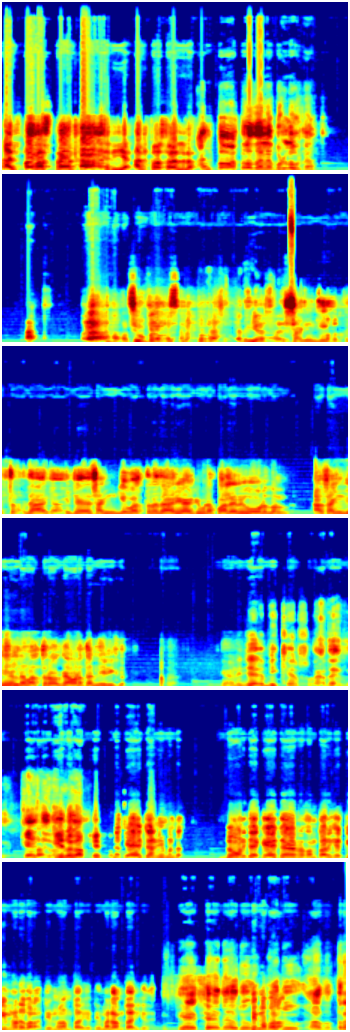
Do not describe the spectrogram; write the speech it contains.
അല്പവസ്ത്രധാരിയ അല്പവസ്ത്രമല്ലോ അല്പവസ്ത്രമല്ലോ ഫുള്ളു വസ്ത്രധാരിയായിട്ട് സംഘി വസ്ത്രധാരിയായിട്ട് ഇവിടെ പലരും ഓടുന്നുണ്ട്. ആ സംഘികളുടെ വസ്ത്രമൊക്കെ അവിടെ തന്നെ ഇരിക്കും. ബി കെയർഫുൾ അതെ അതെ. കേശവ സംഖ്യയില്ല കമ്മിയാ ഇപ്പൊ പിന്നെ കേറ്റാൻ ടിമ്മുണ്ട് ജോണിച്ച കേറ്റാൻ സംസാരിക്കുക ടിമ്മിനോട് പറ. ടീം സംസാരിക്കുക ടിമ്മ സംസാരിക്കുന്നത്. കേശവന് ഒരു ടീമ പറ. ഒരു അത് അത്ര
